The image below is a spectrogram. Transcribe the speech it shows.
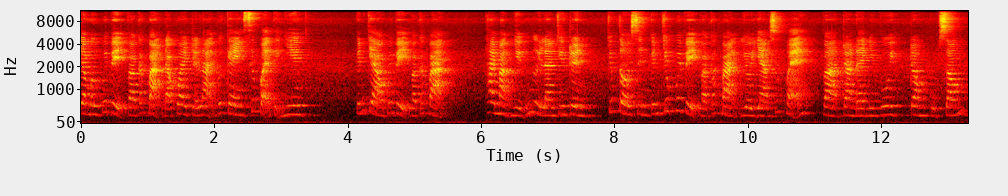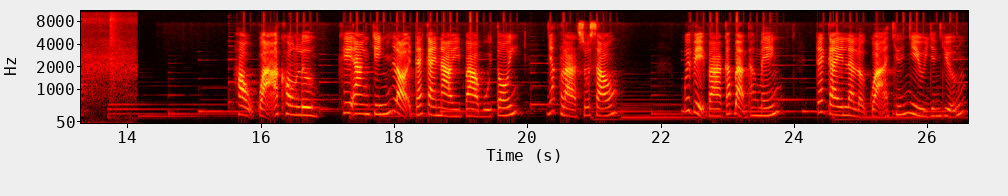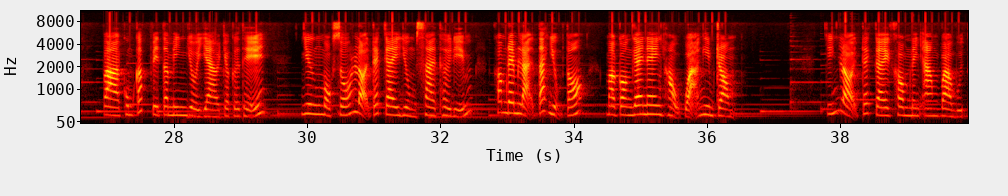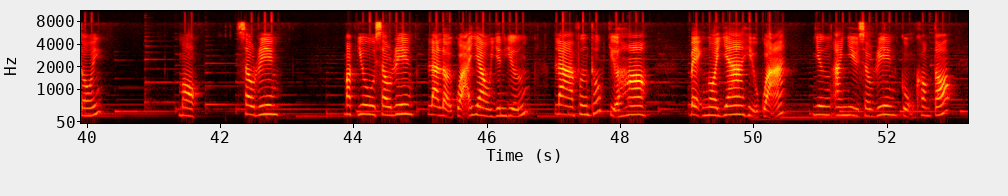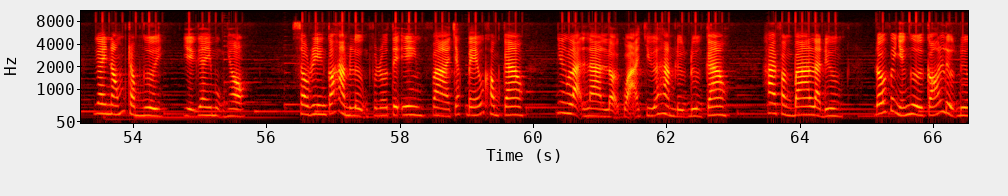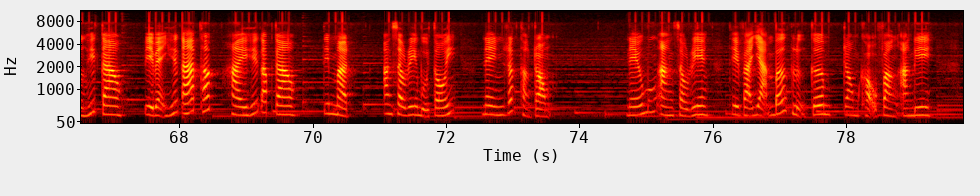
Chào mừng quý vị và các bạn đã quay trở lại với kênh Sức khỏe tự nhiên. Kính chào quý vị và các bạn. Thay mặt những người làm chương trình, chúng tôi xin kính chúc quý vị và các bạn dồi dào sức khỏe và tràn đầy niềm vui trong cuộc sống. Hậu quả khôn lường khi ăn chín loại trái cây này vào buổi tối, nhất là số 6. Quý vị và các bạn thân mến, trái cây là loại quả chứa nhiều dinh dưỡng và cung cấp vitamin dồi dào cho cơ thể. Nhưng một số loại trái cây dùng sai thời điểm không đem lại tác dụng tốt mà còn gây nên hậu quả nghiêm trọng. 9 loại trái cây không nên ăn vào buổi tối. 1. Sầu riêng Mặc dù sầu riêng là loại quả giàu dinh dưỡng, là phương thuốc chữa ho, bệnh ngồi da hiệu quả, nhưng ăn nhiều sầu riêng cũng không tốt, gây nóng trong người, dễ gây mụn nhọt. Sầu riêng có hàm lượng protein và chất béo không cao, nhưng lại là loại quả chứa hàm lượng đường cao. 2 phần 3 là đường. Đối với những người có lượng đường huyết cao, bị bệnh huyết áp thấp hay huyết áp cao, tim mạch, ăn sầu riêng buổi tối nên rất thận trọng. Nếu muốn ăn sầu riêng thì phải giảm bớt lượng cơm trong khẩu phần ăn đi,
